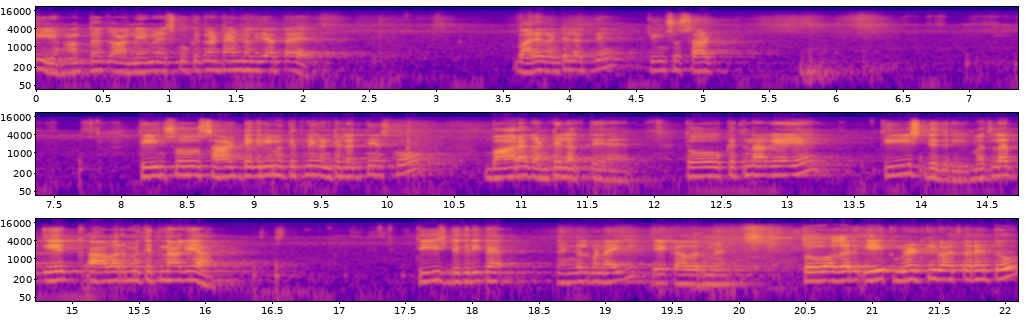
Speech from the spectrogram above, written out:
यहाँ तक आने में इसको कितना टाइम लग जाता है? बारह घंटे लगते हैं, तीन सौ साठ। तीन सौ साठ डिग्री में कितने घंटे लगते हैं इसको? बारह घंटे लगते हैं। तो कितना आ गया ये? तीस डिग्री। मतलब एक आवर में कितना आ गया? तीस डिग्री का एंगल बनाएगी एक आवर में। तो अगर एक मिनट की बात करें तो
